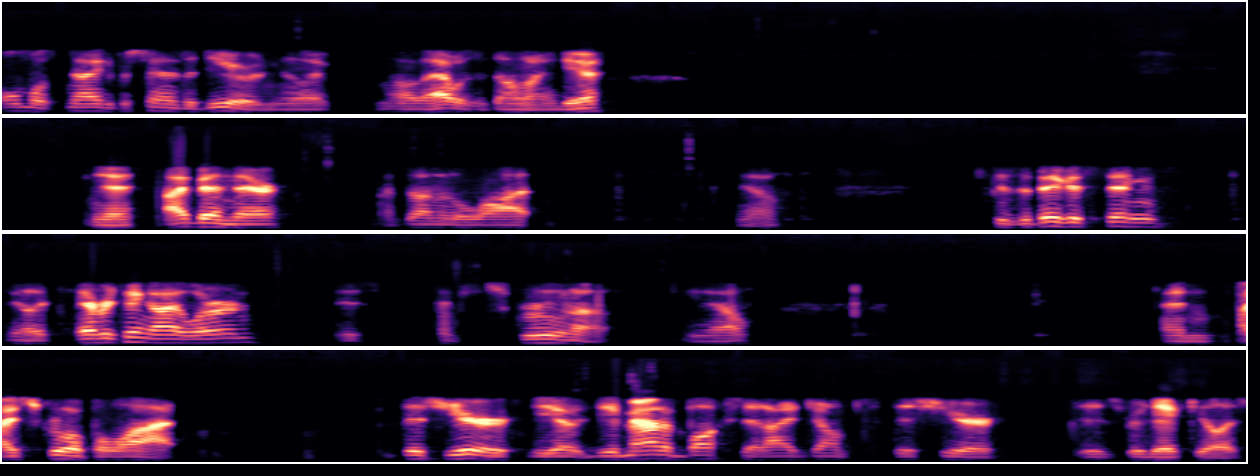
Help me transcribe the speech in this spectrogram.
almost ninety percent of the deer, and you're like, "Oh, that was a dumb idea." Yeah, I've been there. I've done it a lot. You know, because the biggest thing, you know, everything I learn is from screwing up. You know, and I screw up a lot. This year, you know, the amount of bucks that I jumped this year is ridiculous,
